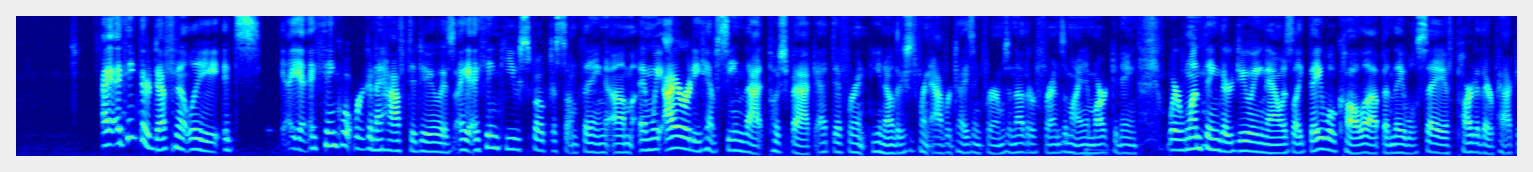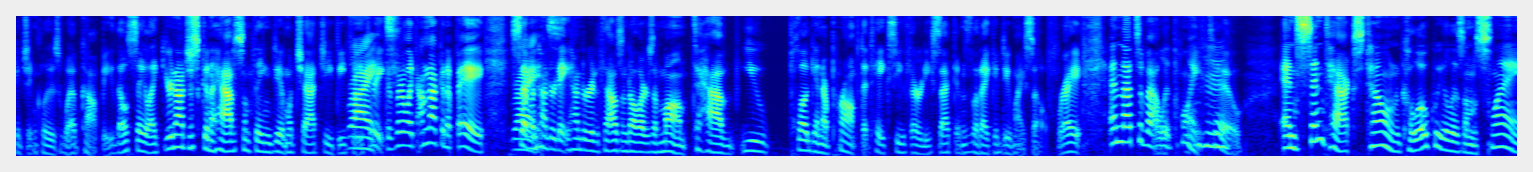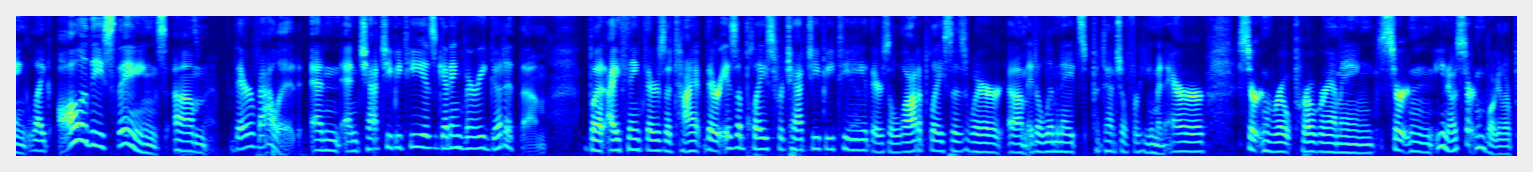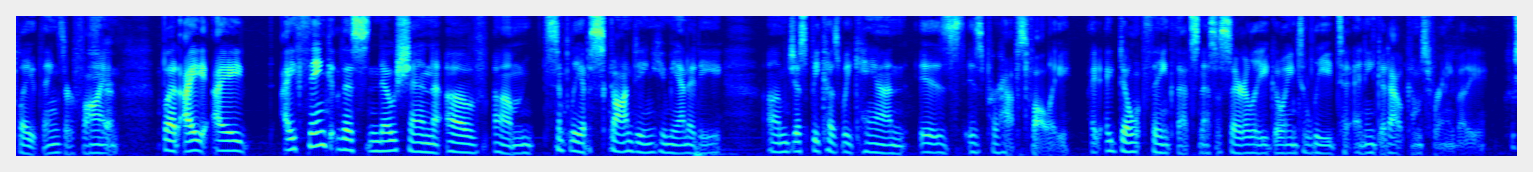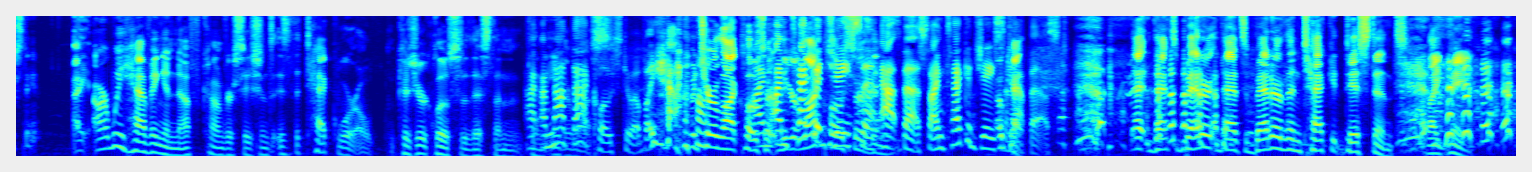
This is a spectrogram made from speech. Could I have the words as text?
I, I think they're definitely it's I, I think what we're going to have to do is I, I, think you spoke to something, um, and we I already have seen that pushback at different you know there's different advertising firms and other friends of mine in marketing where one thing they're doing now is like they will call up and they will say if part of their package includes web copy they'll say like you're not just going to have something dealing with Chat GPT right. because they're like I'm not going to pay seven hundred, eight hundred, thousand dollars a month to have you plug in a prompt that takes you 30 seconds that I could do myself, right? And that's a valid point too. And syntax, tone, colloquialism, slang, like all of these things, um, they're valid. And and ChatGPT is getting very good at them. But I think there's a time, there is a place for ChatGPT. There's a lot of places where um, it eliminates potential for human error. Certain rote programming, certain you know, certain boilerplate things are fine. But I I I think this notion of um, simply absconding humanity um, just because we can is is perhaps folly. I, I don't think that's necessarily going to lead to any good outcomes for anybody. Christine, I, are we having enough conversations? Is the tech world because you're closer to this than, I, than I'm not that us. close to it, but yeah. But you're a lot closer. I'm, I'm you're a tech lot adjacent than- at best. I'm tech adjacent Okay. at best. that, that's better. That's better than tech distant like me.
